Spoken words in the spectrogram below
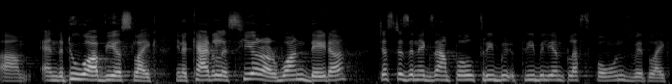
Um, and the two obvious, like, you know, catalysts here are one, data. Just as an example, three, 3 billion plus phones with like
